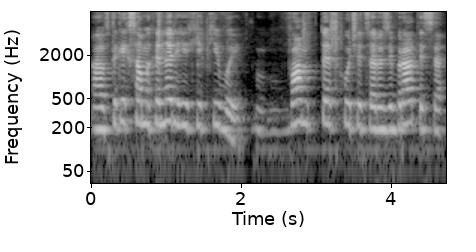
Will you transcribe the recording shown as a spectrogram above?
а, в таких самих енергіях, як і ви. Вам теж хочеться розібратися,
